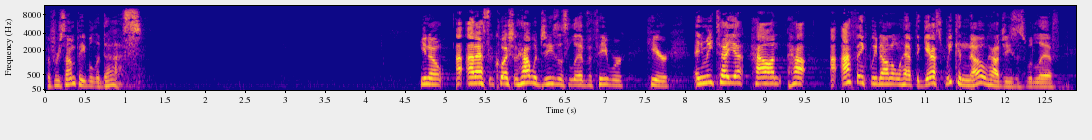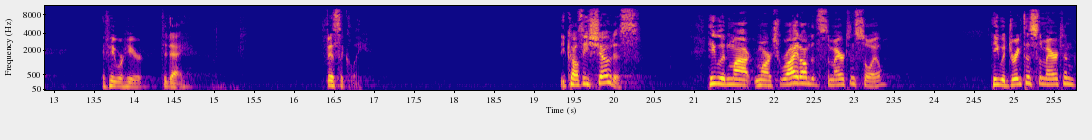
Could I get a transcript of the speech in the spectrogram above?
But for some people, it does. You know, I'd ask the question, how would Jesus live if he were here? And let me tell you how, how I think we not only have to guess, we can know how Jesus would live if he were here today. Physically because he showed us. He would march right onto the Samaritan soil. He would drink the Samaritan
